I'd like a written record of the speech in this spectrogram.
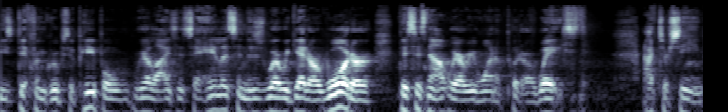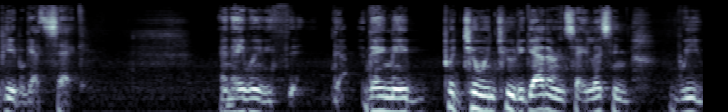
these different groups of people realize and say, hey, listen, this is where we get our water. This is not where we want to put our waste after seeing people get sick. And they, they may put two and two together and say, listen, we,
